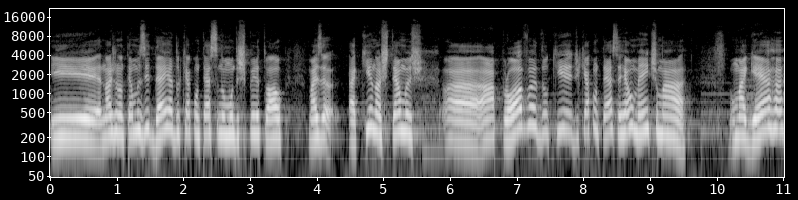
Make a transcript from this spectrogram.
E nós não temos ideia do que acontece no mundo espiritual. Mas eh, aqui nós temos a, a prova do que, de que acontece realmente uma, uma guerra.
